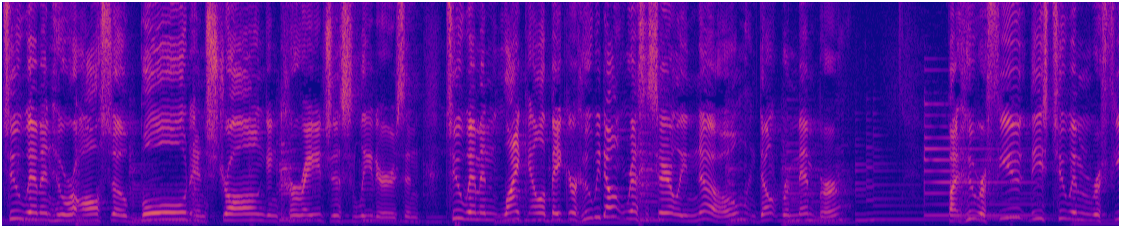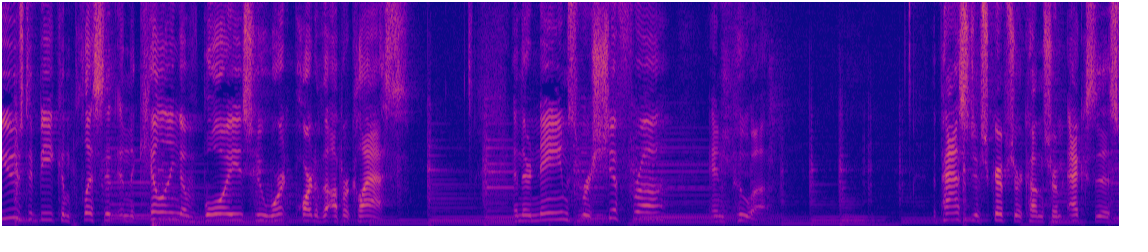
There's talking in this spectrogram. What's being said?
Two women who were also bold and strong and courageous leaders, and two women like Ella Baker, who we don't necessarily know and don't remember, but who refuse, these two women refused to be complicit in the killing of boys who weren't part of the upper class and their names were Shiphrah and Puah. The passage of scripture comes from Exodus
